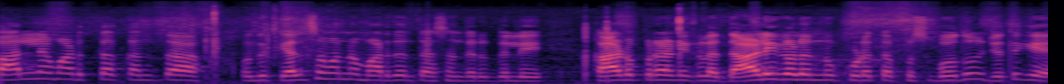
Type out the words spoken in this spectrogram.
ಪಾಲನೆ ಮಾಡ್ತಕ್ಕಂಥ ಒಂದು ಕೆಲಸವನ್ನು ಮಾಡಿದಂಥ ಸಂದರ್ಭದಲ್ಲಿ ಕಾಡು ಪ್ರಾಣಿಗಳ ದಾಳಿಗಳನ್ನು ಕೂಡ ತಪ್ಪಿಸ್ಬೋದು. ಜೊತೆಗೆ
